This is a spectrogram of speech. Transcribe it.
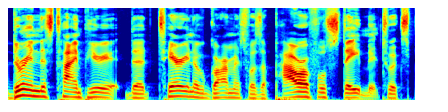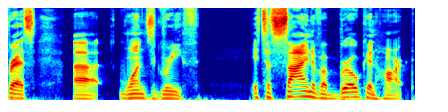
During this time period, the tearing of garments was a powerful statement to express uh, one's grief. It's a sign of a broken heart.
